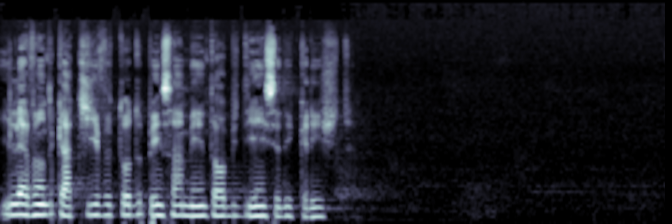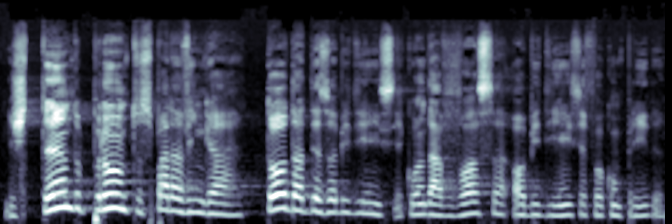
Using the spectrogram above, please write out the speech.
e levando cativo todo pensamento à obediência de Cristo. Estando prontos para vingar toda a desobediência, quando a vossa obediência for cumprida.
